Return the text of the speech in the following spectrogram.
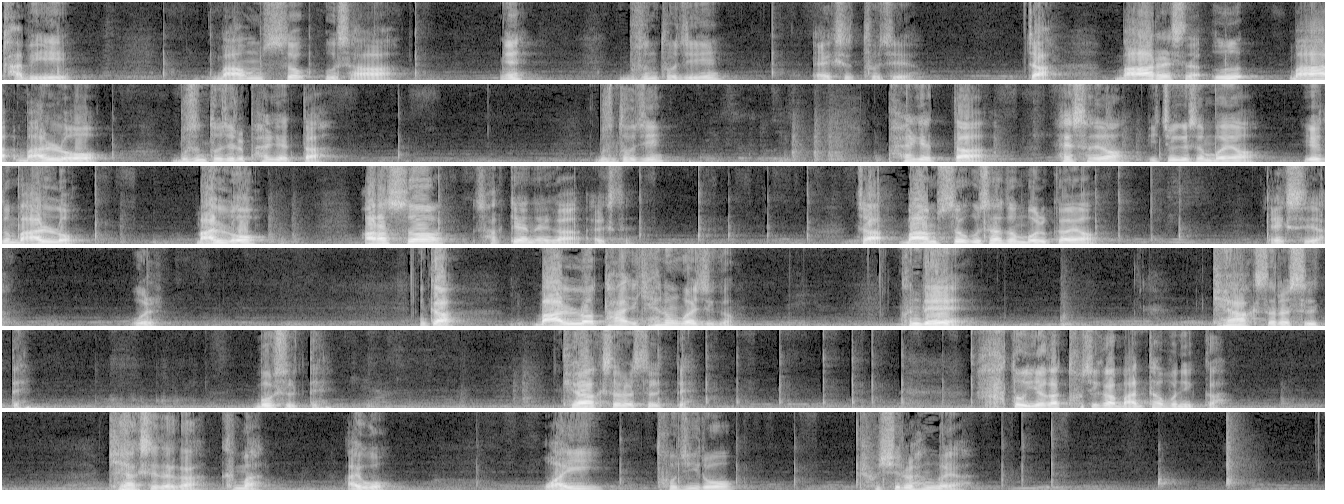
갑이 마음속 의사, 예? 무슨 토지? X 토지예요. 자, 말했으나 의, 마, 말로 무슨 토지를 팔겠다. 무슨 토지? 팔겠다 해서요. 이쪽에서 뭐예요? 얘도 말로 말로 알았어 살게 내가 X. 자, 마음속 의사도 뭘까요? X야. 을. 그러니까 말로 다 이렇게 해놓은 거야 지금. 근데 계약서를 쓸 때, 뭐 쓸 때? 계약서를 쓸 때. 하도 얘가 토지가 많다 보니까 계약서에다가 그만, 아이고, Y 토지로 표시를 한 거야.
